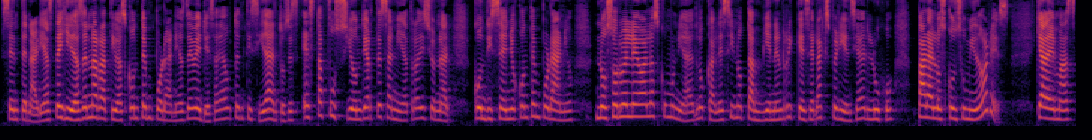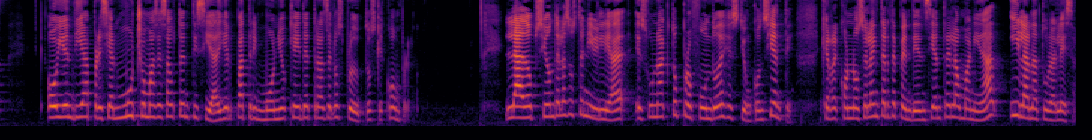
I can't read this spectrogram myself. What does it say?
centenarias tejidas en narrativas contemporáneas de belleza y autenticidad. Entonces, esta fusión de artesanía tradicional con diseño contemporáneo no solo eleva a las comunidades locales, sino también enriquece la experiencia del lujo para los consumidores, que además hoy en día aprecian mucho más esa autenticidad y el patrimonio que hay detrás de los productos que compran. La adopción de la sostenibilidad es un acto profundo de gestión consciente que reconoce la interdependencia entre la humanidad y la naturaleza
